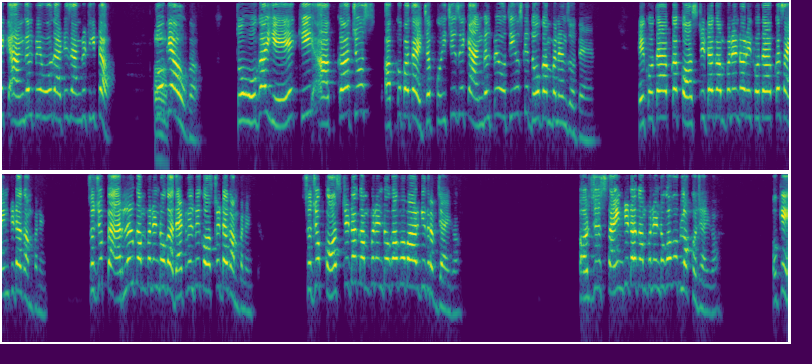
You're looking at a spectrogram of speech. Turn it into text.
एक एंगल पे हो दैट इज़ एंगल थीटा तो हाँ। क्या होगा? तो होगा ये कि आपका जो आपको पता है जब कोई चीज़ एक एंगल पे होती है उसके दो कंपोनेंट्स होते हैं। एक होता है आपका थीटा कंपोनेंट और एक होता है आपका sin थीटा कंपोनेंट सो जो पैरेलल कंपोनेंट होगा that will be theta component so जो cos थीटा कंपोनेंट होगा वो बाहर की तरफ़ जाएगा। और जो साइन थीटा कंपोनेंट होगा वो ब्लॉक हो जाएगा। Okay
